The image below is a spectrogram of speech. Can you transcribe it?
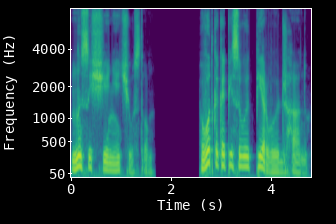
насыщение чувством. Вот как описывают первую джхану.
